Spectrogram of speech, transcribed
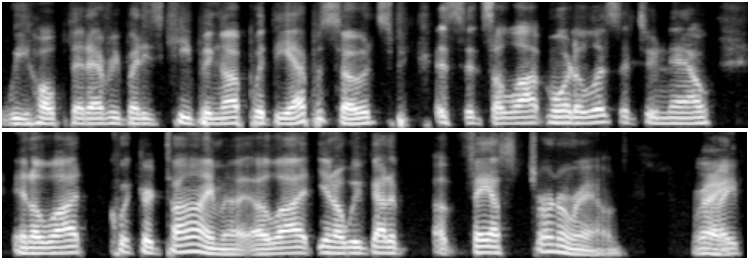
we hope that everybody's keeping up with the episodes because it's a lot more to listen to now in a lot quicker time. A, a lot, you know, we've got a, a fast turnaround. Right.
